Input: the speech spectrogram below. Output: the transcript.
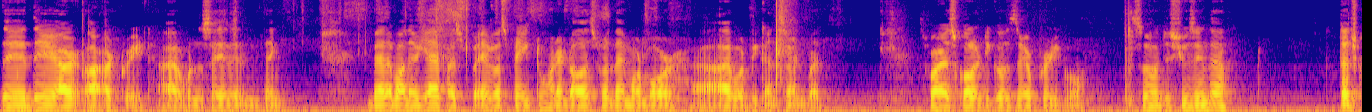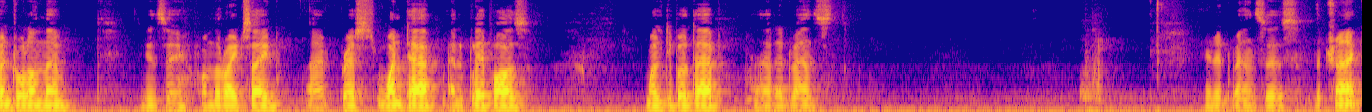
they they are, are, are great. I wouldn't say anything bad about them. Yeah, if I was, if I was paying two hundred dollars for them or more, uh, I would be concerned. But as far as quality goes, they're pretty cool. So just using the touch control on them, you can say from the right side, I press one tap and play pause, multiple tap and advance. It advances the track.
